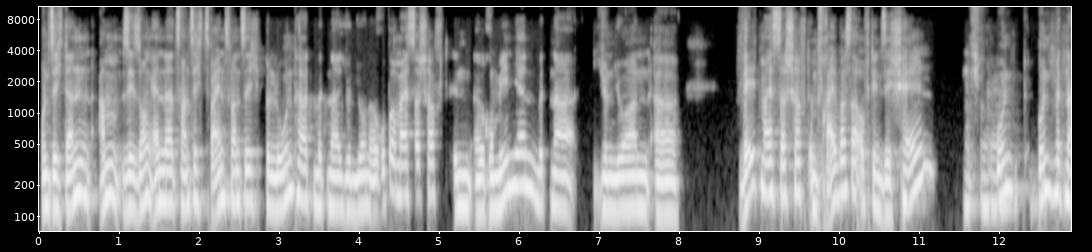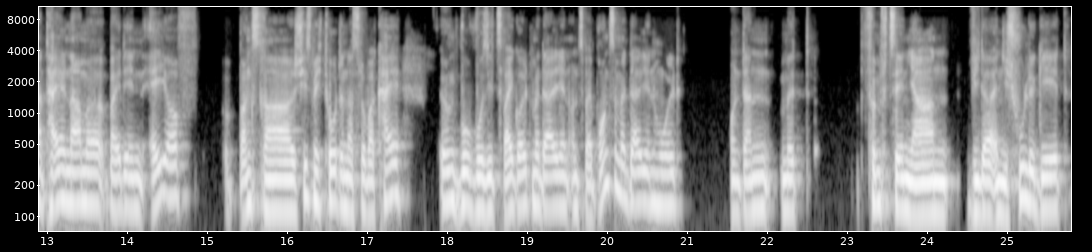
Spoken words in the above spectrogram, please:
und sich dann am Saisonende 2022 belohnt hat mit einer Junioren-Europameisterschaft in äh, Rumänien, mit einer Junioren-Weltmeisterschaft äh, im Freiwasser auf den Seychellen und, und mit einer Teilnahme bei den AOF, Bangstra Schieß mich tot in der Slowakei, irgendwo, wo sie zwei Goldmedaillen und zwei Bronzemedaillen holt und dann mit 15 Jahren wieder in die Schule geht.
